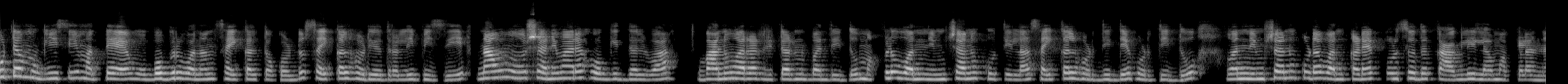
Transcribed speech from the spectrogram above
ಊಟ ಮುಗಿಸಿ ಮತ್ತೆ ಒಬ್ಬೊಬ್ರು ಒಂದೊಂದ್ ಸೈಕಲ್ ತಗೊಂಡು ಸೈಕಲ್ ಹೊಡಿಯೋದ್ರಲ್ಲಿ ಬಿಸಿ ನಾವು ಶನಿವಾರ ಹೋಗಿದ್ದಲ್ವಾ? ಭಾನುವಾರ ರಿಟರ್ನ್ ಬಂದಿದ್ದು. ಮಕ್ಕಳು ಒಂದ್ ನಿಮಿಷಾನು ಕೂತಿಲ್ಲ. ಸೈಕಲ್ ಹೊಡ್ದಿದ್ದೆ ಹೊಡೆದಿದ್ದು. ಒಂದ್ ನಿಮಿಷಾನು ಕೂಡ ಒಂದ್ ಕಡೆ ಆಗ್ಲಿಲ್ಲ ಮಕ್ಕಳನ್ನ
